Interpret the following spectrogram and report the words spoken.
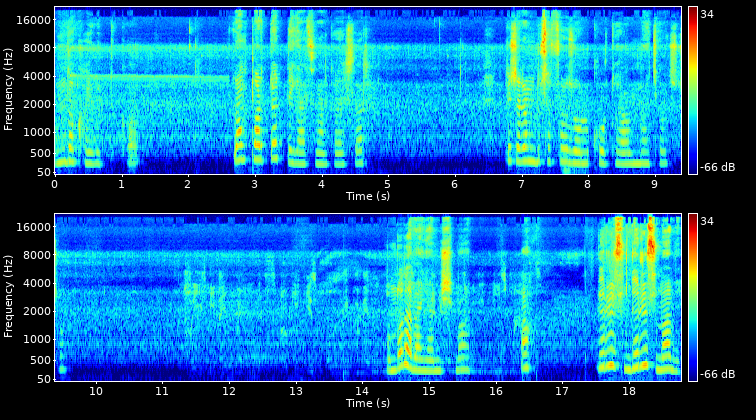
Bunu da kaybettik abi. Rampart 4 de gelsin arkadaşlar. Arkadaşlar bu sefer zorluk ortaya almaya çalışacağım. Bunda da ben yenmişim abi. Ah. Görüyorsun görüyorsun abi.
